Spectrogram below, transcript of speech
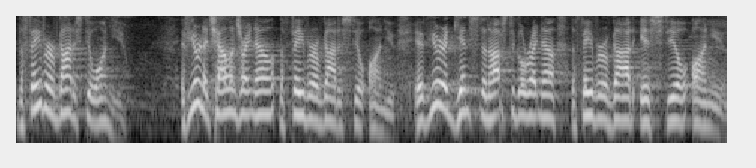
the favor of God is still on you. If you're in a challenge right now, the favor of God is still on you. If you're against an obstacle right now, the favor of God is still on you.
